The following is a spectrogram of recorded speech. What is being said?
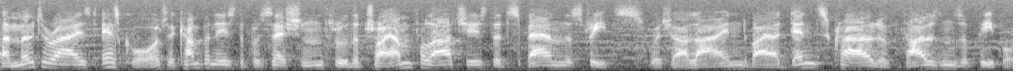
A motorized escort accompanies the procession through the triumphal arches that span the streets, which are lined by a dense crowd of thousands of people.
